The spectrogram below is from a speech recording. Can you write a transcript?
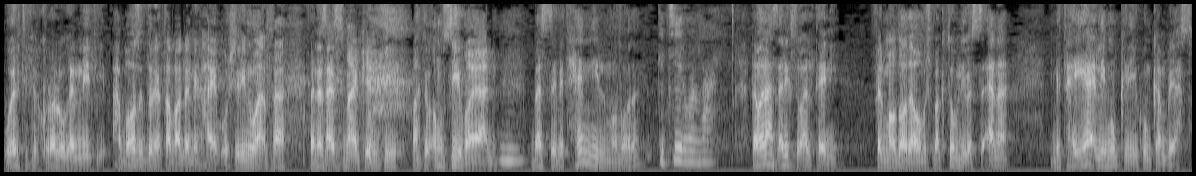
وقفتي في الكورال وغنيتي هتبوظ الدنيا طبعا لأنك هيبقوا شيرين واقفه فالناس عايزة تسمعك أنت وهتبقى مصيبة يعني. بس بتحني للموضوع ده؟ كتير والله. طب أنا هسألك سؤال تاني في الموضوع ده هو مش مكتوب لي بس أنا متهيألي ممكن يكون كان بيحصل.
